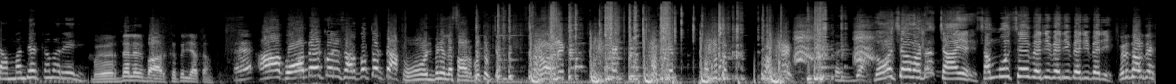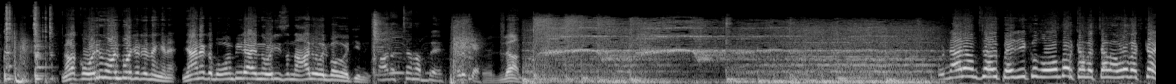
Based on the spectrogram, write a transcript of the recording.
ചമ്മന്തി പറയേ വെറുതെ അല്ലേ ബാർക്കത്തില്ലാത്ത നമുക്ക് ആ ബോംബെക്ക് ഒരു സർപ്പത്തൊട്ടാ. തോൽപ്പിനല്ല സർബത്ത് ദോശ വട ചായ samosa very very very very. നിങ്ങളൊക്കെ ഒരു നോൽമ്പ് വെച്ചിട്ടുണ്ട് എങ്ങനെ ഞാനൊക്കെ ബോംബെയിലായിരുന്നു ഒരു ദിവസം നാല് നോൽമ്പ് പറ്റിയത്. അടച്ച റബ്ബേ. എല്ലാം. പുന്നാരം സാർ പെരിക്ക് നോമ്പറക്കാൻ വെച്ചാൽ അവിടെ വെക്കേ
